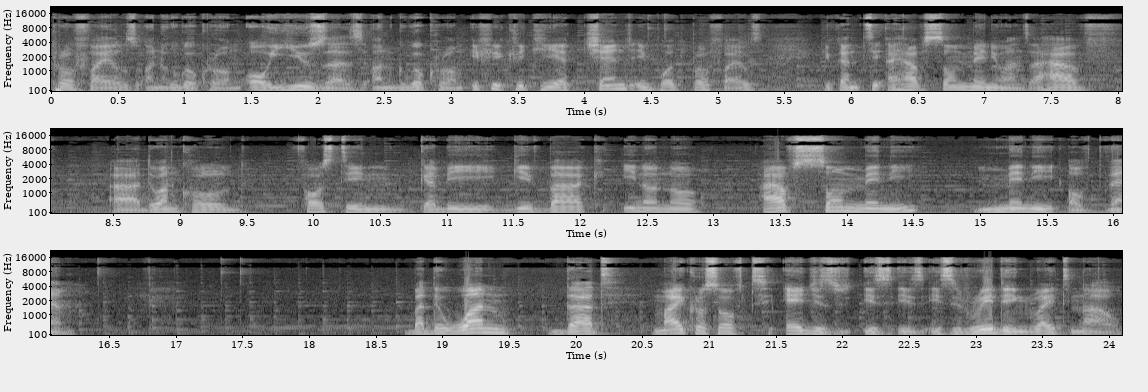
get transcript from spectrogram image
profiles on Google Chrome or users on Google Chrome. If you click here, change import profiles, you can see I have so many ones. I have uh, the one called Faustin, Gabi, Giveback, Inono. I have so many, many of them. But the one that Microsoft Edge is, is, is, is reading right now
